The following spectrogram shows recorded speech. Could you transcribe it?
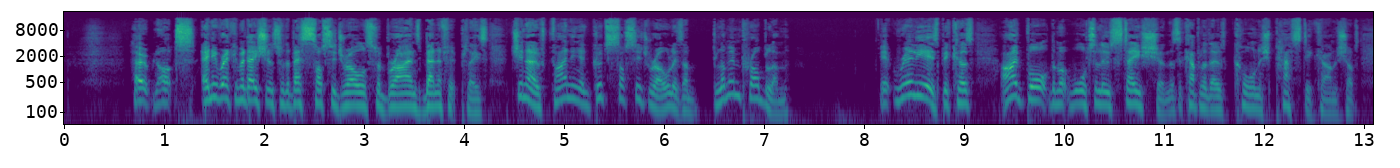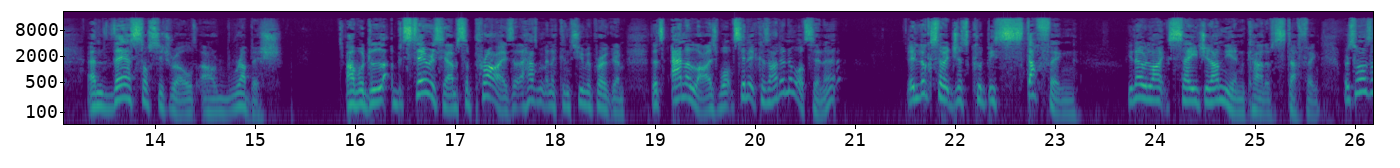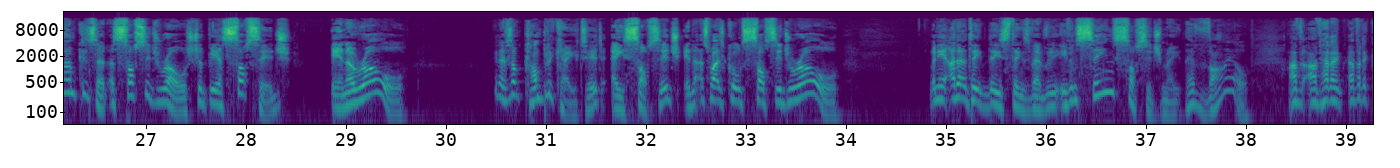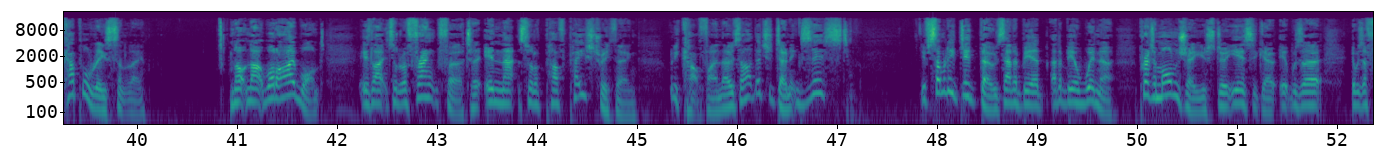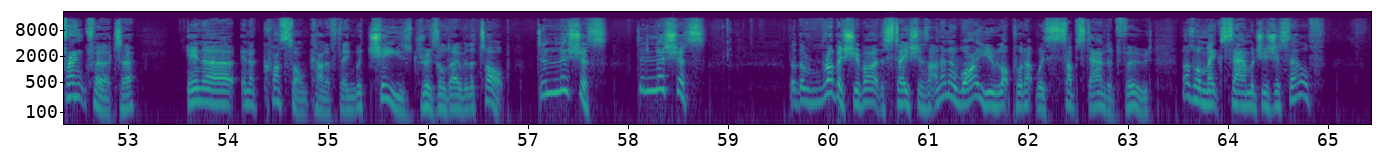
Hope not. Any recommendations for the best sausage rolls for Brian's benefit, please? Do you know, finding a good sausage roll is a blooming problem. It really is because I bought them at Waterloo Station. There's a couple of those Cornish pasty kind of shops, and their sausage rolls are rubbish. I would lo- seriously, I'm surprised that there hasn't been a consumer program that's analysed what's in it because I don't know what's in it. It looks so it just could be stuffing. You know, like sage and onion kind of stuffing. But as far as I'm concerned, a sausage roll should be a sausage in a roll. You know, it's not complicated. A sausage in that's why it's called sausage roll. I mean, I don't think these things have ever even seen sausage meat. They're vile. I've, I've had a, I've had a couple recently. Not, not what I want is like sort of a frankfurter in that sort of puff pastry thing. Well, you can't find those out. They just don't exist. If somebody did those, that'd be a that'd be a winner. Pret a Manger used to do it years ago. It was a it was a frankfurter in a in a croissant kind of thing with cheese drizzled over the top. Delicious, delicious. But the rubbish you buy at the stations, I don't know why you lot put up with substandard food. Might as well make sandwiches yourself.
